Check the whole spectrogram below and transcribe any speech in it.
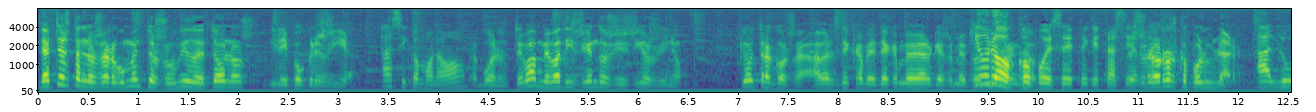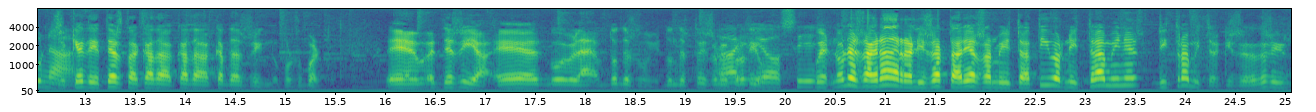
Detestan los argumentos subidos de tonos y la hipocresía. Así como no. Bueno, usted va, me va diciendo si sí o si no. ¿Qué otra cosa? A ver, déjame, déjame ver que se me ¿Qué horóscopo es este que está haciendo? Es el horóscopo lunar. Ah, luna. Así que detesta cada, cada, cada signo, por supuesto. Eh, decía, eh, ¿dónde estoy? ¿Dónde estoy? Se me Ay, perdió. Dios, sí. Pues, no les agrada realizar tareas administrativas, ni trámites, ni trámites, quise decir.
